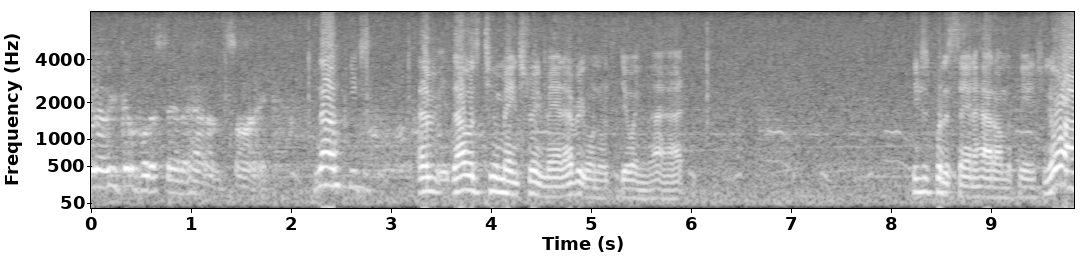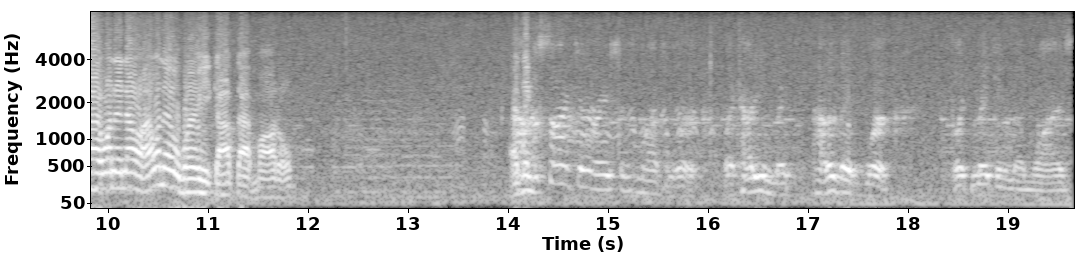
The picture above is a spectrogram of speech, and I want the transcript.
you know, he could have put a Santa hat on Sonic. No, he just every, that was too mainstream, man. Everyone was doing that. He just put a Santa hat on the penis. You know what I want to know? I want to know where he got that model. I how think does Sonic Generations mods work? Like, how do you make? How do they work? Like making them wise?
